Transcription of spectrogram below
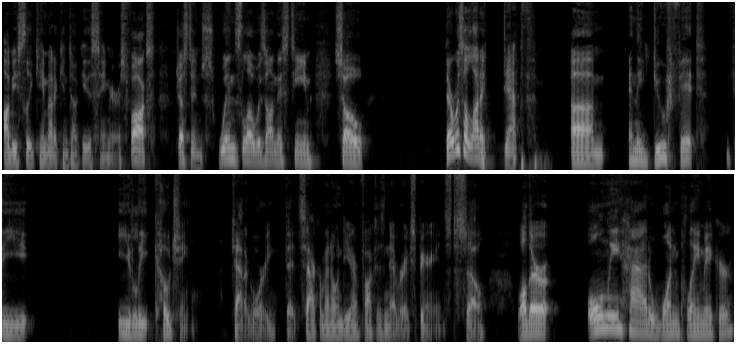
Obviously, came out of Kentucky the same year as Fox. Justise Winslow was on this team. So there was a lot of depth. Um, and they do fit the elite coaching category that Sacramento and De'Aaron Fox has never experienced. So while they're only had one playmaker,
